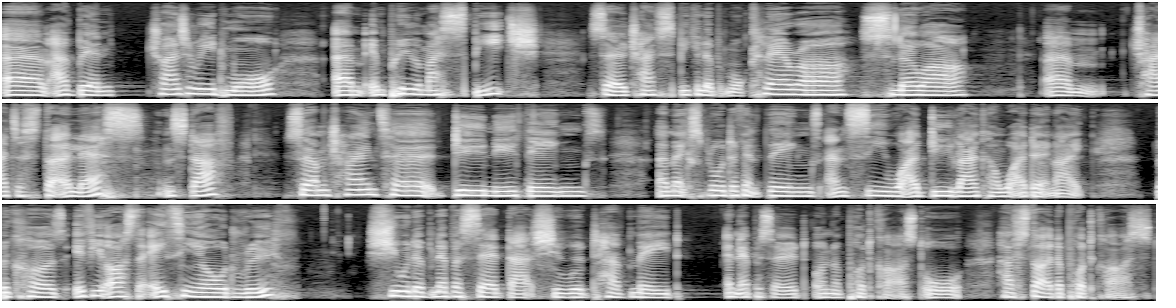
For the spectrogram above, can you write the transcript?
um, I've been trying to read more um, improving my speech. So trying to speak a little bit more clearer, slower, um, try to stutter less and stuff. So I'm trying to do new things, um, explore different things, and see what I do like and what I don't like. Because if you ask the 18 year old Ruth, she would have never said that she would have made an episode on a podcast or have started a podcast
